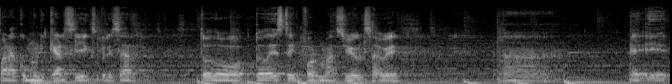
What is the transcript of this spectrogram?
para comunicarse y expresar todo, toda esta información, ¿sabes? ah, eh,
